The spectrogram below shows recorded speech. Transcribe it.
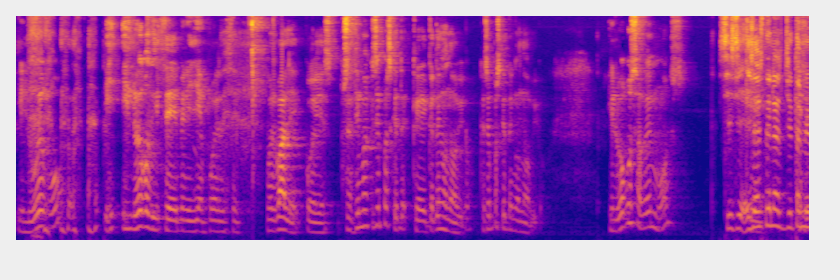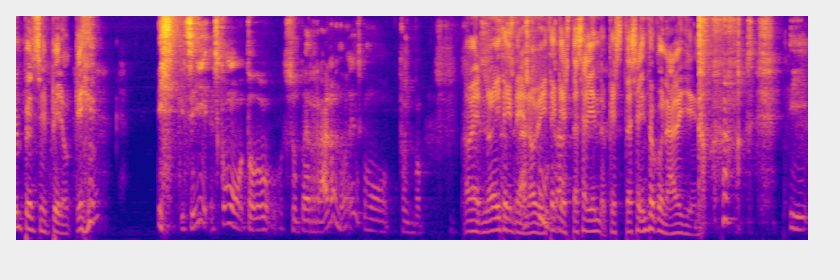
Y luego, y, y luego dice Mary Jane, pues dice, pues vale, pues, pues encima que sepas que, te- que- que tengo novio, que sepas que tengo novio. Y luego sabemos, Sí, sí, esa escena yo también pensé, ¿pero qué? que sí, es como todo súper raro, ¿no? Es como, pues, A ver, no le dice que Serás novio, dice que está saliendo, que está saliendo con alguien. Y,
